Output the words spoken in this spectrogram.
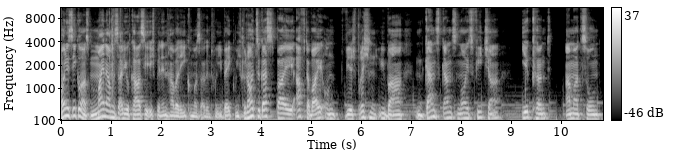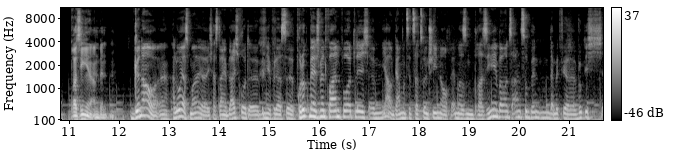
Freunde des E-Commerce, mein Name ist Ali Okasi, ich bin Inhaber der E-Commerce Agentur eBakery. Ich bin heute zu Gast bei Afterbuy und wir sprechen über ein ganz, ganz neues Feature. Ihr könnt Amazon Brasilien anbinden. Genau, äh, hallo erstmal, äh, ich heiße Daniel Bleichroth, äh, bin hier für das Produktmanagement verantwortlich. Ähm, ja, und wir haben uns jetzt dazu entschieden, auch Amazon Brasilien bei uns anzubinden, damit wir wirklich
